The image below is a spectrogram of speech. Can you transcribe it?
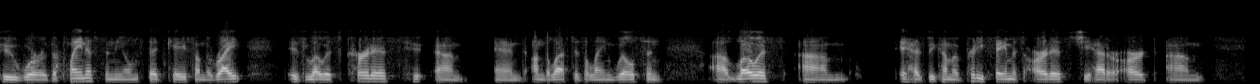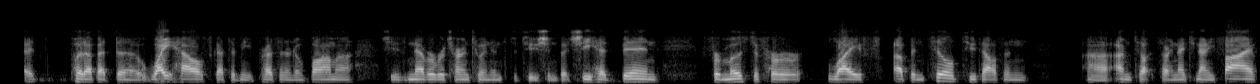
who were the plaintiffs in the Olmstead case. On the right is Lois Curtis, who, um, and on the left is Elaine Wilson. Uh, Lois um, has become a pretty famous artist. She had her art um, put up at the White House, got to meet President Obama. She's never returned to an institution, but she had been, for most of her life up until 2000, uh, I'm sorry, 1995,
